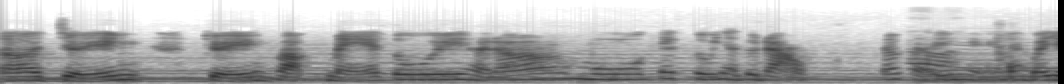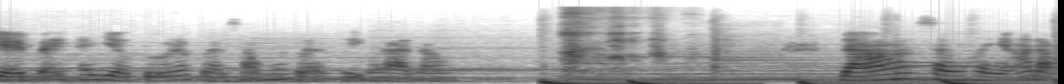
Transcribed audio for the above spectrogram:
Ờ, chuyện chuyện Phật mẹ tôi hồi đó mua cái túi nhà tôi đọc. Rất là ý nghĩa bởi vậy bạn thấy giờ tôi rất là sống rất là thiện lành không? Đó xong hồi nhỏ đọc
